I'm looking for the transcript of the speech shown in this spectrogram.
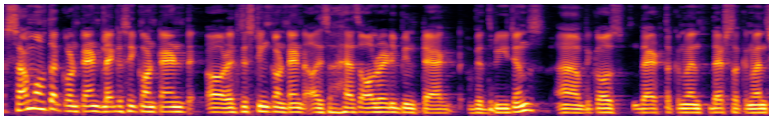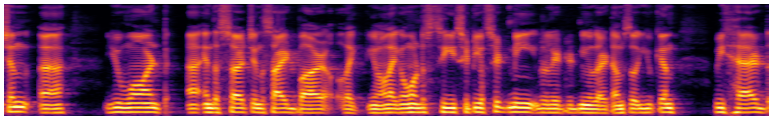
some of the content, legacy content or existing content, is, has already been tagged with regions uh, because that's the conven- That's the convention. Uh, you want uh, in the search in the sidebar, like you know, like I want to see city of Sydney related news items. So you can. We had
